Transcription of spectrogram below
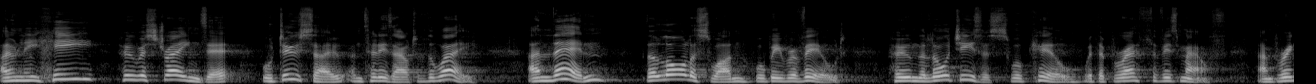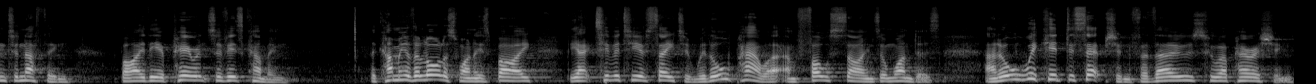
Only he who restrains it will do so until he's out of the way. And then the lawless one will be revealed, whom the Lord Jesus will kill with the breath of his mouth and bring to nothing by the appearance of his coming. The coming of the lawless one is by the activity of Satan with all power and false signs and wonders and all wicked deception for those who are perishing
